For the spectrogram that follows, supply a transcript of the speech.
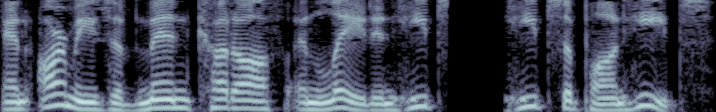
and armies of men cut off and laid in heaps, heaps upon heaps.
